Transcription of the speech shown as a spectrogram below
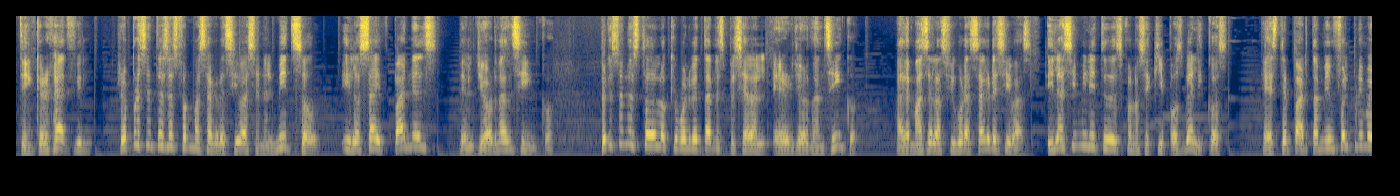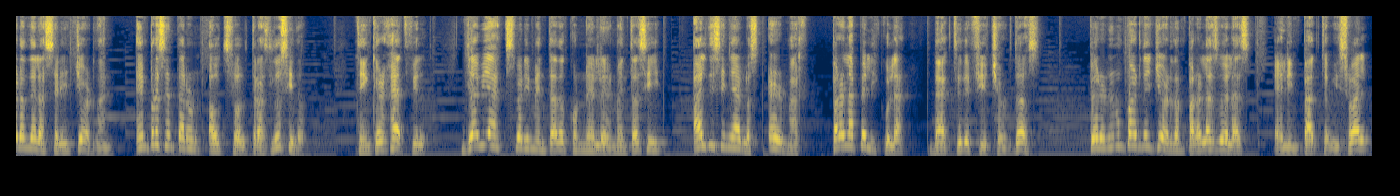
Tinker Hatfield representa esas formas agresivas en el midsole y los side panels del Jordan 5. Pero eso no es todo lo que vuelve tan especial al Air Jordan 5. Además de las figuras agresivas y las similitudes con los equipos bélicos, este par también fue el primero de la serie Jordan en presentar un outsole translúcido. Tinker Hatfield ya había experimentado con un elemento así al diseñar los Air Mag para la película Back to the Future 2, pero en un par de Jordan para las duelas, el impacto visual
